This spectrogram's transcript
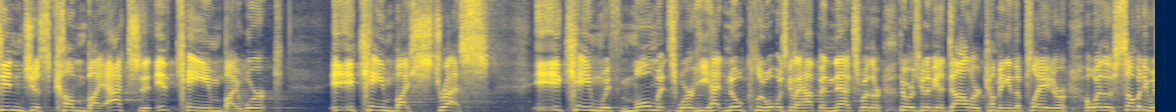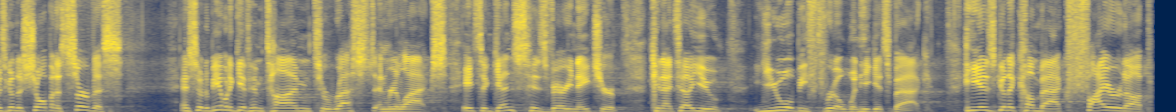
didn't just come by accident, it came by work, it, it came by stress. It came with moments where he had no clue what was going to happen next, whether there was going to be a dollar coming in the plate or, or whether somebody was going to show up at a service. And so, to be able to give him time to rest and relax, it's against his very nature. Can I tell you, you will be thrilled when he gets back. He is going to come back fired up,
